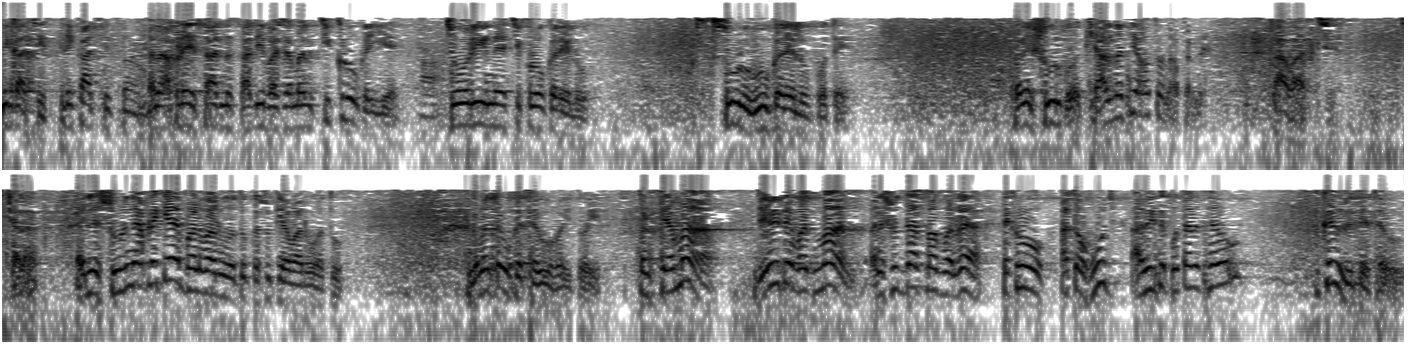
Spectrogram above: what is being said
નિકાચિત. નિકાચિત અને આપણે સાદ- સાદી ભાષામાં ચીકણું કહીએ. ચોરીને ચીકણું કરેલું. સૂળ ઊભું કરેલું પોતે. પણ એ સૂર ખ્યાલ નથી આવતો ને આપણને. આ વાત છે. ચાલો. એટલે સૂરને આપણે ક્યાં ભણવાનું હતું, કશું કહેવાનું હતું? ગમે તેવું કે થયું હોય તો પણ તેમાં જેવી રીતે વધમાન અને શુદ્ધાત્મા પણ રહ્યા, તે આ તો હું જ આવી રીતે પોતાને થયું? કેવી રીતે થયું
